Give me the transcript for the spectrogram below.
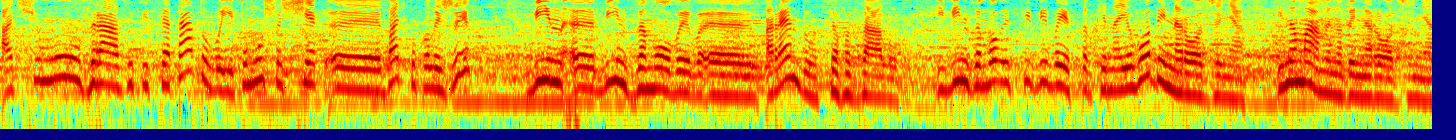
А чому зразу після татової? Тому що ще е, батько, коли жив, він, е, він замовив е, оренду цього залу, і він замовив ці дві виставки на його день народження і на мамино день народження.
